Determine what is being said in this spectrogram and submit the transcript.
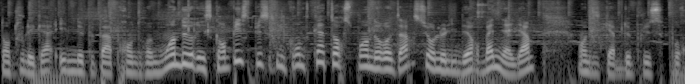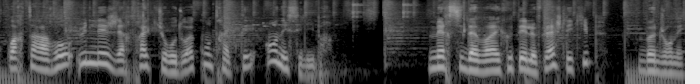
Dans tous les cas, il ne peut pas prendre moins de risques en piste puisqu'il compte 14 points de retard sur le leader Bagnaia. Handicap de plus pour Quartararo, une légère fracture au doigt contractée en essai libre. Merci d'avoir écouté le Flash l'équipe. Bonne journée.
